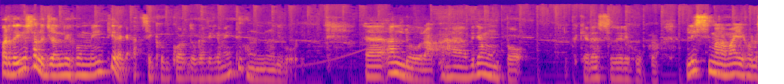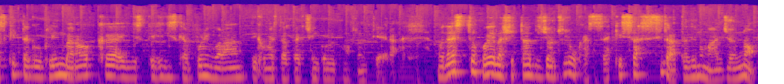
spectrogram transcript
Guarda, io sto leggendo i commenti, ragazzi, e concordo praticamente con ognuno di voi. Eh, allora, eh, vediamo un po', perché adesso le recupero. Bellissima la maglia con la scritta Go Clean Baroque e gli, e gli scarponi volanti come Star Trek 5 l'ultima frontiera. Modesto poi è la città di George Lucas, chissà se si tratta di un omaggio o no.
